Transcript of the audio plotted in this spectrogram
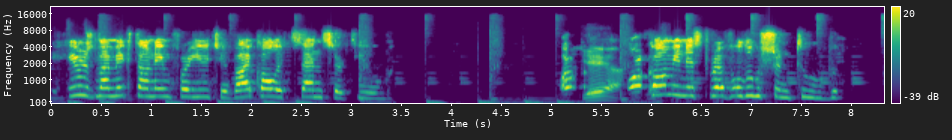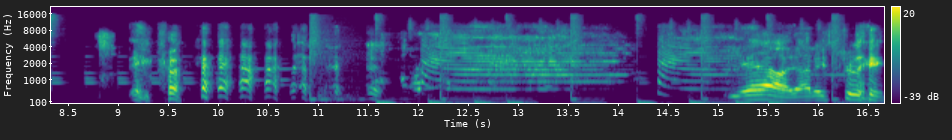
here's my MGTOW name for YouTube. I call it Censor Tube Yeah. or Communist Revolution Tube. There you go. yeah, that is truly a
